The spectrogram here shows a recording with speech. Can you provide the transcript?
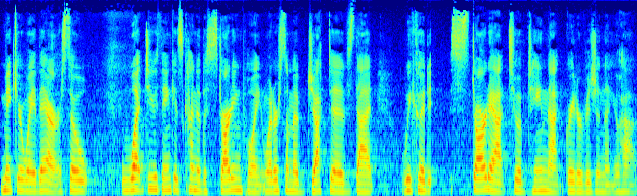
make your way there. So, what do you think is kind of the starting point? What are some objectives that we could start at to obtain that greater vision that you have?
